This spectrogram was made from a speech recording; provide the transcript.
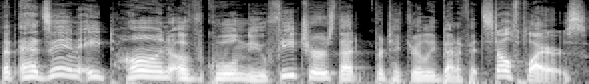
that adds in a ton of cool new features that particularly benefit stealth players.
